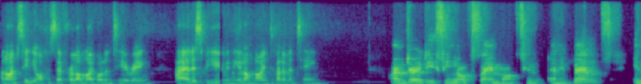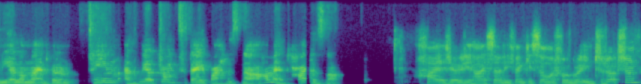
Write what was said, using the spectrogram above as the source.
and I'm Senior Officer for Alumni Volunteering at LSBU in the Alumni and Development Team. I'm Jodie, Senior Officer in Marketing and Events in the Alumni and Development Team, and we are joined today by Husna Ahamed. Hi, Husna. Hi, Jodie. Hi, Sally. Thank you so much for a great introduction.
